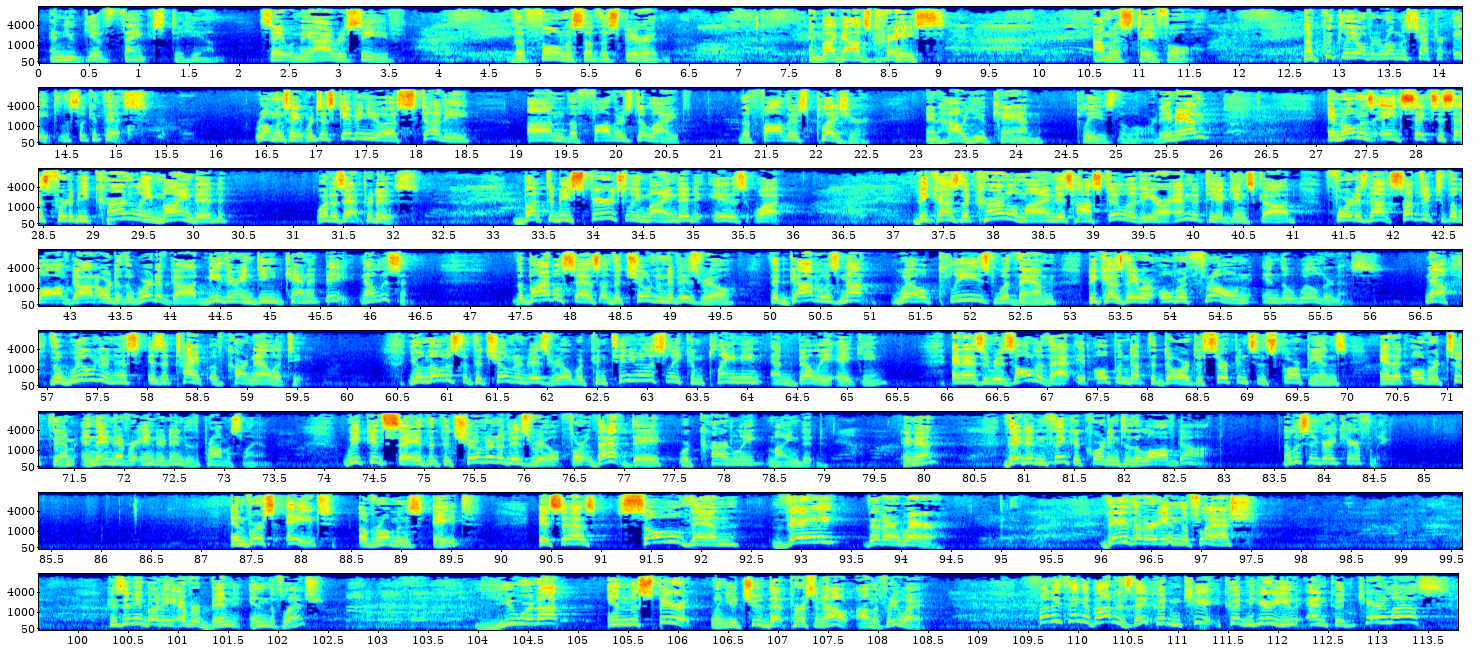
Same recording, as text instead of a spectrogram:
and you give thanks to Him. Say it with me I receive, I receive the fullness of the Spirit, of the Spirit. and by God's grace, by God's grace I'm going to stay full. Now, quickly over to Romans chapter 8. Let's look at this. Romans 8. We're just giving you a study on the Father's delight, the Father's pleasure, and how you can please the Lord. Amen? In Romans 8 6, it says, For to be carnally minded, what does that produce? But to be spiritually minded is what? Because the carnal mind is hostility or enmity against God, for it is not subject to the law of God or to the word of God, neither indeed can it be. Now listen. The Bible says of the children of Israel that God was not well pleased with them because they were overthrown in the wilderness. Now, the wilderness is a type of carnality. You'll notice that the children of Israel were continuously complaining and belly aching. And as a result of that, it opened up the door to serpents and scorpions, and it overtook them, and they never entered into the promised land. We could say that the children of Israel for that day were carnally minded. Amen? They didn't think according to the law of God. Now, listen very carefully. In verse 8 of Romans 8, it says, So then, they that are where? They that are in the flesh. Has anybody ever been in the flesh? You were not in the spirit when you chewed that person out on the freeway. Funny thing about it is they couldn't, couldn't hear you and could care less.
